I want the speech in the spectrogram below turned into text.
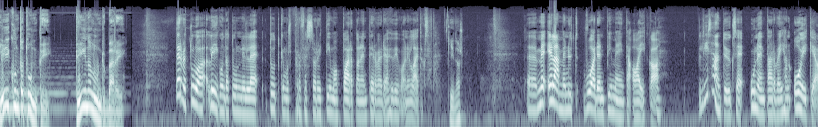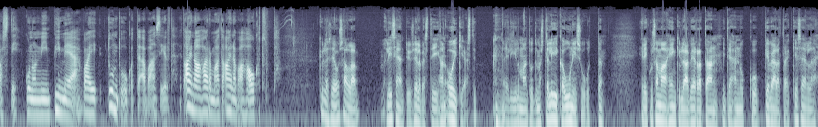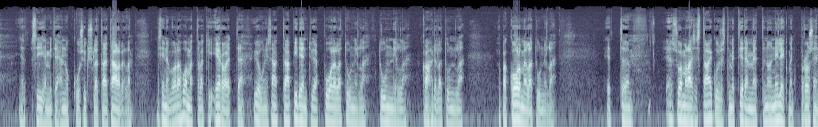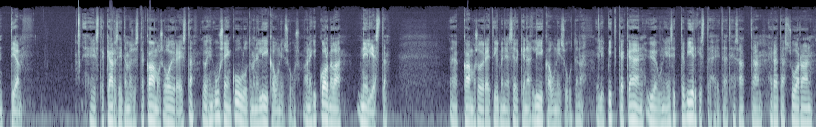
Liikuntatunti. Tiina Lundberg. Tervetuloa liikuntatunnille tutkimusprofessori Timo Partonen Terveyden ja hyvinvoinnin laitokselta. Kiitos. Me elämme nyt vuoden pimeintä aikaa. Lisääntyykö se unen tarve ihan oikeasti, kun on niin pimeää, vai tuntuuko tämä vaan siltä, että aina on harmaata, aina vaan haukotuttaa? Kyllä se osalla lisääntyy selvästi ihan oikeasti, eli ilmaantuu tämmöistä liikaunisuutta. Eli kun samaa henkilöä verrataan, miten hän nukkuu keväällä tai kesällä ja siihen, miten hän nukkuu syksyllä tai talvella, niin siinä voi olla huomattavakin ero, että yöuni saattaa pidentyä puolella tunnilla, tunnilla, kahdella tunnilla, jopa kolmella tunnilla. Että suomalaisista aikuisista me tiedämme, että noin 40 prosenttia heistä kärsii tämmöisistä kaamosoireista, joihin usein kuuluu tämmöinen liikaunisuus. Ainakin kolmella neljästä kaamosoireet ilmenee selkeänä liikaunisuutena. Eli pitkäkään yöuni ei sitten virkistä heitä, että he saattaa herätä suoraan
